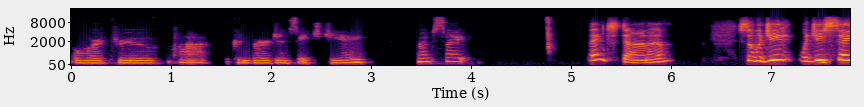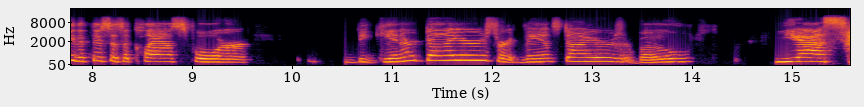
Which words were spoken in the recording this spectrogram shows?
or through uh, Convergence HGA website. Thanks, Donna. So would you would you say that this is a class for beginner dyers or advanced dyers or both? Yes,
